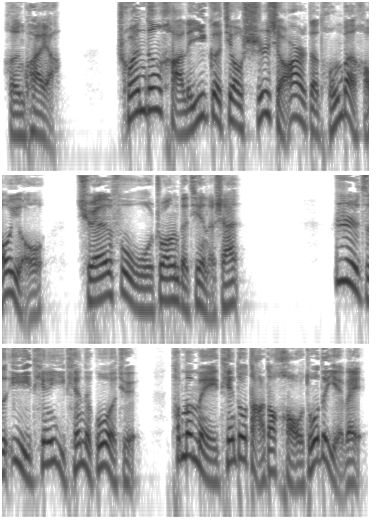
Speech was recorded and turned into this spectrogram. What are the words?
很快呀，传灯喊了一个叫石小二的同伴好友，全副武装的进了山。日子一天一天的过去，他们每天都打到好多的野味，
